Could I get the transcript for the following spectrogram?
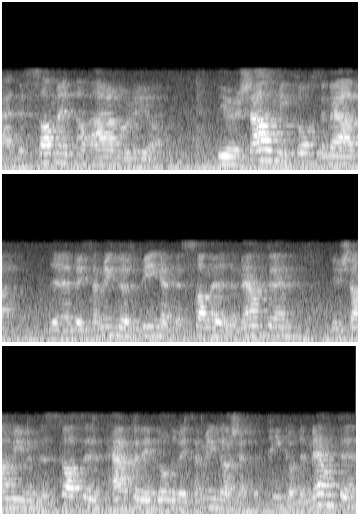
at the summit of Har Moriah. The Yerushalmi talks about the Beis Hamikdash being at the summit of the mountain. The Yerushalmi even discusses how could they build the Beis Hamikdash at the peak of the mountain.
